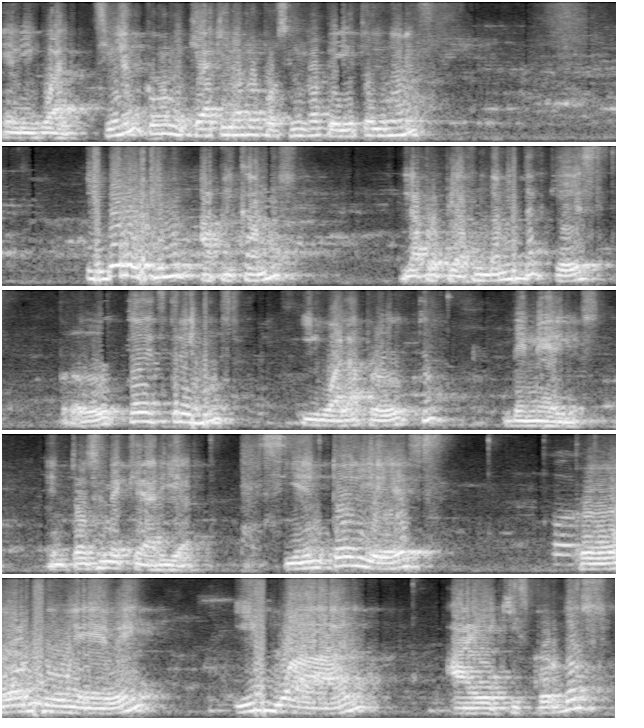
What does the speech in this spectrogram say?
el igual. ¿Sí ven cómo me queda aquí la proporción rapidito de una vez? Y por último, aplicamos la propiedad fundamental, que es producto de extremos igual a producto de medios. Entonces me quedaría 110 por 9 igual a x por 2.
